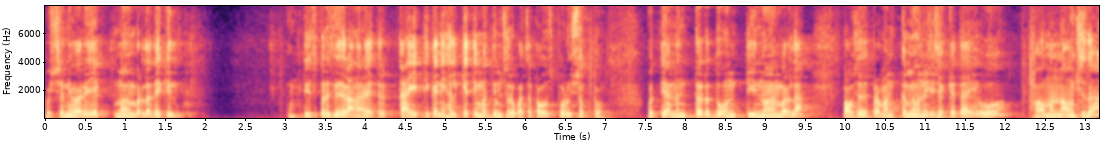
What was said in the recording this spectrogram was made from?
व शनिवारी एक नोव्हेंबरला देखील तीच परिस्थिती राहणार आहे तर काही ठिकाणी हलक्या ते मध्यम स्वरूपाचा पाऊस पडू शकतो. व त्यानंतर दोन तीन नोव्हेंबरला पावसाचे प्रमाण कमी होण्याची शक्यता आहे व हवामान अंशतः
